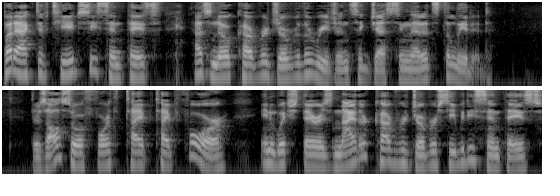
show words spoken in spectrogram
but active THC synthase has no coverage over the region suggesting that it's deleted. There's also a fourth type, type 4, in which there is neither coverage over CBD synthase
